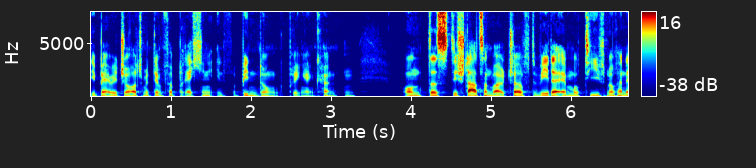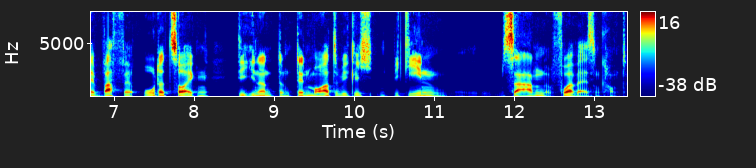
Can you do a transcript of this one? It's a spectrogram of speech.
die Barry George mit dem Verbrechen in Verbindung bringen könnten und dass die Staatsanwaltschaft weder ein Motiv noch eine Waffe oder Zeugen, die ihnen den Mord wirklich begehen sahen, vorweisen konnte.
